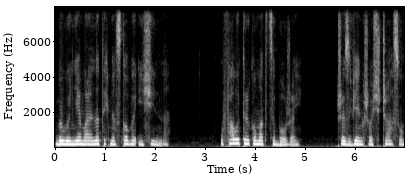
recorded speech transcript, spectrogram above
były niemal natychmiastowe i silne. Ufały tylko Matce Bożej. Przez większość czasu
